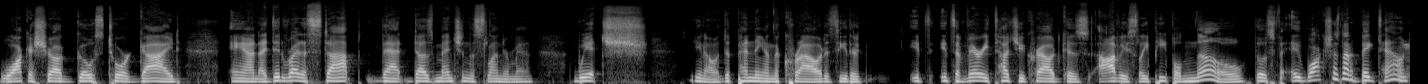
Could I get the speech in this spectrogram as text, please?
Waukesha ghost tour guide, and I did write a stop that does mention the Slender Man, which you know, depending on the crowd, it's either it's it's a very touchy crowd because obviously people know those. fa- Waukesha's not a big town,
